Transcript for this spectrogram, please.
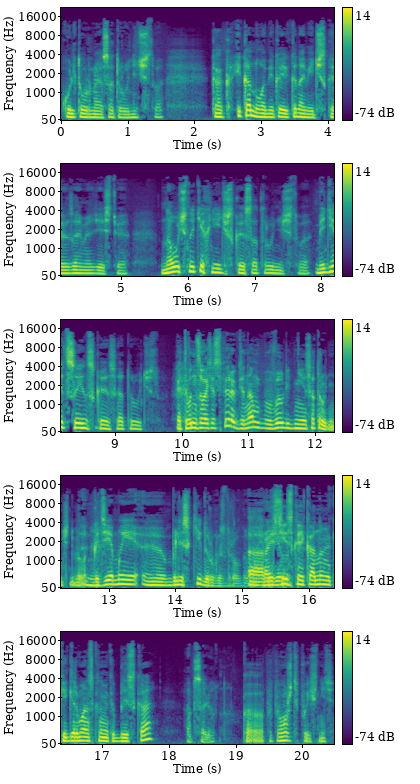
культурное сотрудничество, как экономика, экономическое взаимодействие, научно-техническое сотрудничество, медицинское сотрудничество. Это вы называете сферы, где нам выгоднее сотрудничать было? Где мы э, близки друг с другом. А российская экономика и германская экономика близка? Абсолютно. Вы можете пояснить?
